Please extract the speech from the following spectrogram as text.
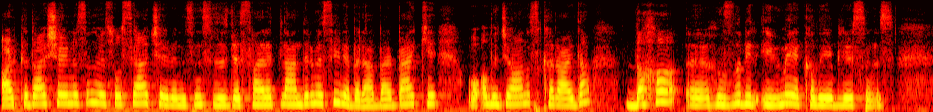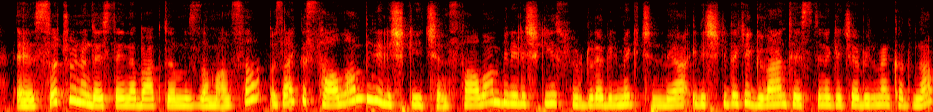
arkadaşlarınızın ve sosyal çevrenizin sizi cesaretlendirmesiyle beraber belki o alacağınız kararda daha e, hızlı bir ivme yakalayabilirsiniz. E, Satürn'ün desteğine baktığımız zamansa özellikle sağlam bir ilişki için, sağlam bir ilişkiyi sürdürebilmek için veya ilişkideki güven testini geçebilmek adına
